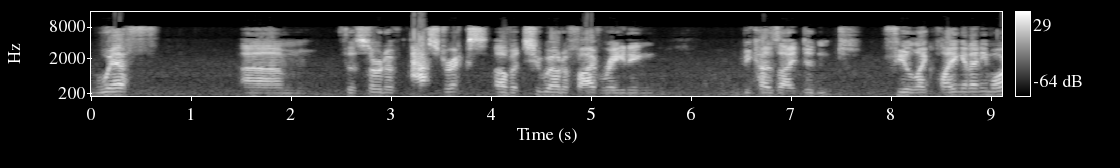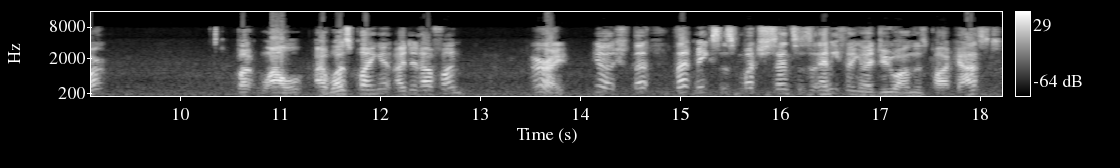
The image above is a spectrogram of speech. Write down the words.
with um, the sort of asterisks of a two out of five rating because I didn't feel like playing it anymore. But while I was playing it, I did have fun. All right, yeah, that that makes as much sense as anything I do on this podcast.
